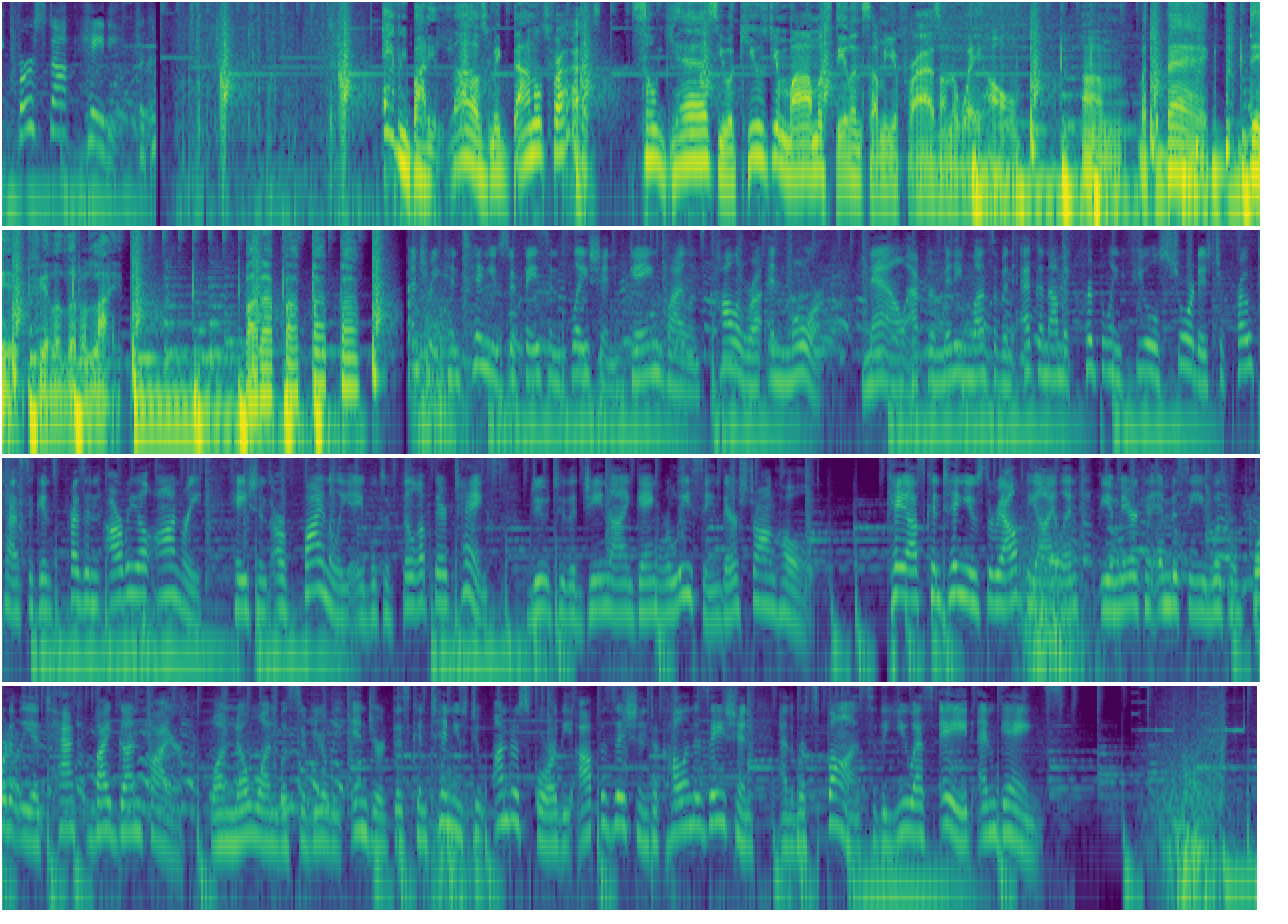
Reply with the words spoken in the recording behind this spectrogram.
First stop, Haiti. The Everybody loves McDonald's fries. So yes, you accused your mom of stealing some of your fries on the way home. Um, but the bag did feel a little light. Ba-da-ba-ba-ba. country continues to face inflation, gang violence, cholera, and more. Now, after many months of an economic crippling fuel shortage to protest against President Ariel Henry, Haitians are finally able to fill up their tanks due to the G9 gang releasing their stronghold. Chaos continues throughout the island. The American embassy was reportedly attacked by gunfire. While no one was severely injured, this continues to underscore the opposition to colonization and the response to the U.S. aid and gangs.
